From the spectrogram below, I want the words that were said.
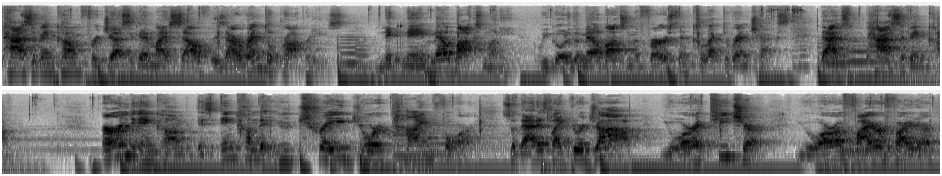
Passive income for Jessica and myself is our rental properties, nicknamed mailbox money. We go to the mailbox on the first and collect the rent checks. That's passive income. Earned income is income that you trade your time for. So that is like your job. You are a teacher, you are a firefighter,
